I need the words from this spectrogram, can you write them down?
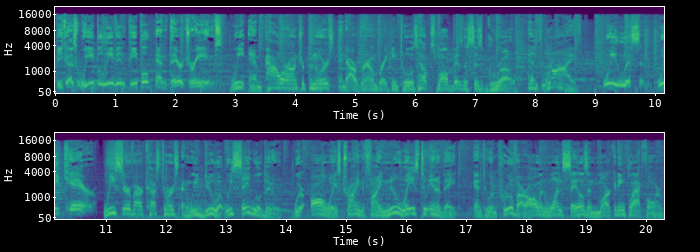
Because we believe in people and their dreams. We empower entrepreneurs, and our groundbreaking tools help small businesses grow and thrive. We listen. We care. We serve our customers and we do what we say we'll do. We're always trying to find new ways to innovate and to improve our all in one sales and marketing platform.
